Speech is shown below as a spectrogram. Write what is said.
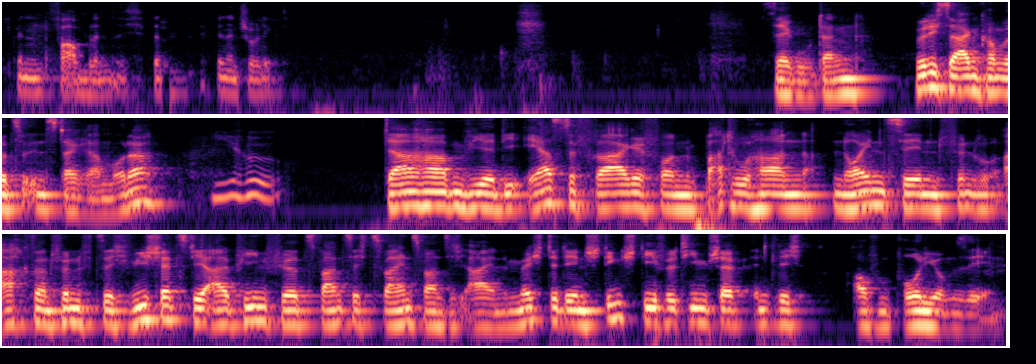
Ich bin farbenblind. Ich bin, ich bin entschuldigt. Sehr gut, dann würde ich sagen, kommen wir zu Instagram, oder? Juhu. Da haben wir die erste Frage von Batuhan 1958. Wie schätzt ihr Alpine für 2022 ein? Möchte den Stinkstiefel-Teamchef endlich auf dem Podium sehen?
